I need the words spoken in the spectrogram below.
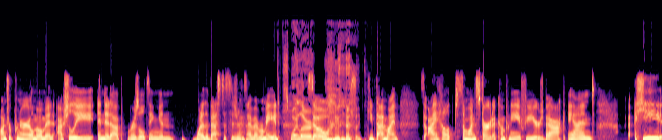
entrepreneurial moment actually ended up resulting in one of the best decisions I've ever made. Spoiler. So keep that in mind. So I helped someone start a company a few years back and he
